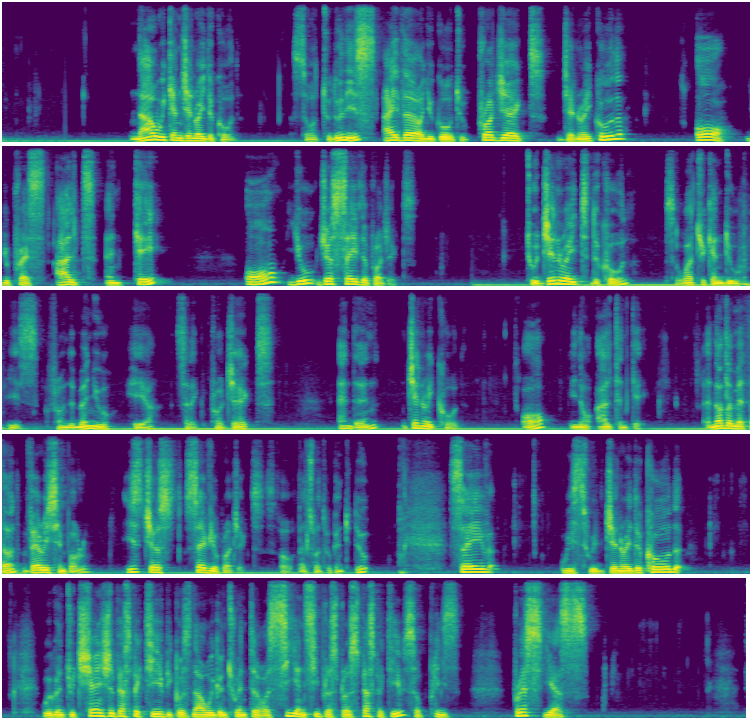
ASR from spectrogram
Now we can generate the code. So to do this, either you go to project generate code, or you press Alt and K, or you just save the project. To generate the code, so what you can do is from the menu here, select project, and then generate code, or you know, Alt and K. Another method, very simple, is just save your project. So that's what we're going to do. Save, we will generate the code. We're going to change the perspective because now we're going to enter a C and C++ perspective. So please press yes.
